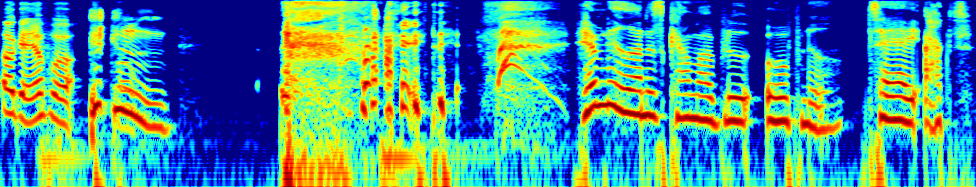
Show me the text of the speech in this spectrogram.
okay, jeg prøver. Ej, det... Hemmelighedernes kammer er blevet åbnet. Tag jer i agt,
